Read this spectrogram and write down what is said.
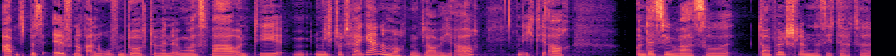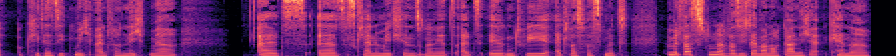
abends bis elf noch anrufen durfte, wenn irgendwas war und die mich total gerne mochten, glaube ich auch. Und ich die auch. Und deswegen war es so doppelt schlimm, dass ich dachte, okay, der sieht mich einfach nicht mehr als äh, das kleine Mädchen, sondern jetzt als irgendwie etwas, was mit mit was zu tun hat, was ich selber noch gar nicht kenne.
